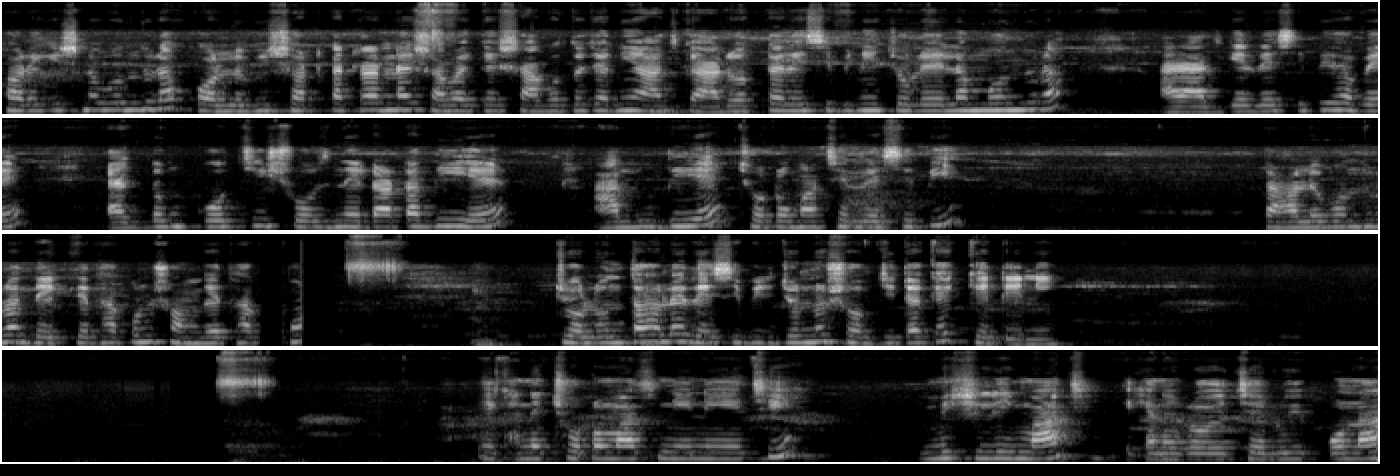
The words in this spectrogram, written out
হরে কৃষ্ণ বন্ধুরা পল্লবী শর্টকাট রান্নায় সবাইকে স্বাগত জানিয়ে আজকে আরও একটা রেসিপি নিয়ে চলে এলাম বন্ধুরা। আর আজকের রেসিপি হবে একদম কচি সজনে ডাঁটা দিয়ে আলু দিয়ে ছোট মাছের রেসিপি তাহলে বন্ধুরা দেখতে থাকুন, সঙ্গে থাকুন। চলুন তাহলে রেসিপির জন্য সবজিটাকে কেটে নিই। এখানে ছোট মাছ নিয়ে নিয়েছি, মিশলি মাছ, এখানে রয়েছে রুই পোনা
